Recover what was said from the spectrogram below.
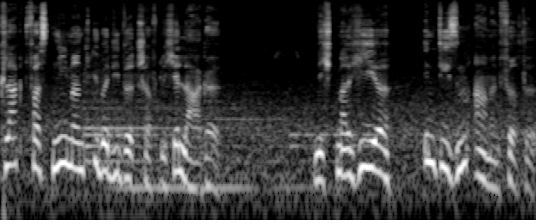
klagt fast niemand über die wirtschaftliche Lage. Nicht mal hier, in diesem armen Viertel.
